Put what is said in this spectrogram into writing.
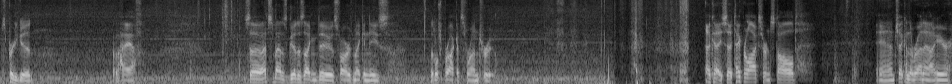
it's pretty good. About a half. So that's about as good as I can do as far as making these little sprockets run true. Okay, so taper locks are installed and I'm checking the run out here.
